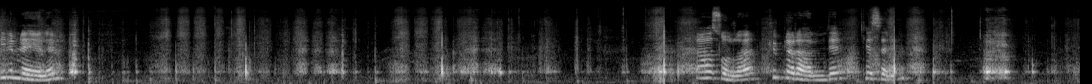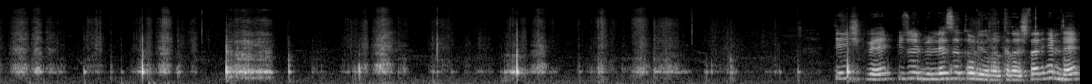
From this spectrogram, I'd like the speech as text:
dilimleyelim. Daha sonra küpler halinde keselim. Ve güzel bir lezzet oluyor arkadaşlar. Hem de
